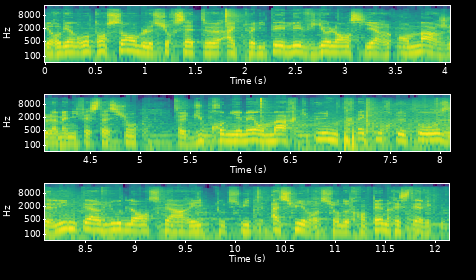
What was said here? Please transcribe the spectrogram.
et reviendront ensemble sur cette euh, actualité, les violences hier en marge de la manifestation euh, du 1er mai. On marque une très courte pause. L'interview de Laurence Ferrari tout de suite à suivre sur notre antenne. Restez avec nous.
